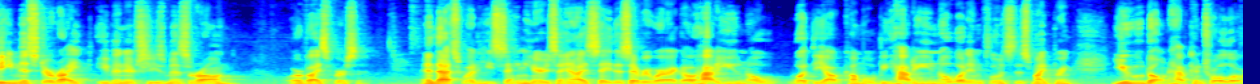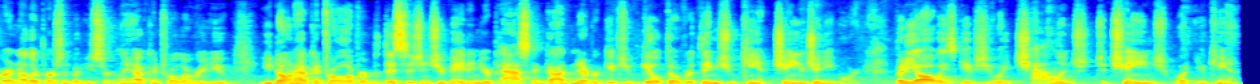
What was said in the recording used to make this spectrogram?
Be Mr. Right, even if she's Miss Wrong, or vice versa. And that's what he's saying here. He's saying, I say this everywhere I go. How do you know what the outcome will be? How do you know what influence this might bring? You don't have control over another person, but you certainly have control over you. You don't have control over the decisions you've made in your past, and God never gives you guilt over things you can't change anymore. But He always gives you a challenge to change what you can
